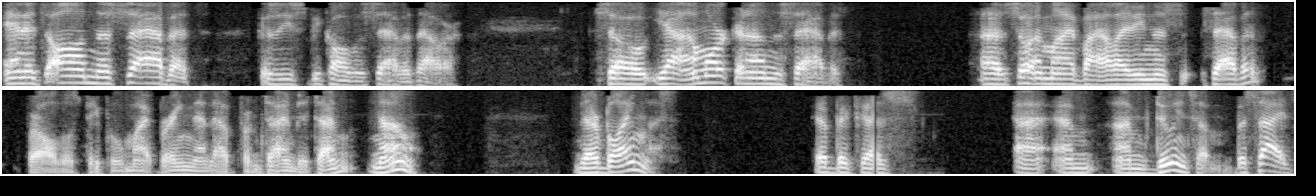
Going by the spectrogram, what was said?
And it's on the Sabbath because it used to be called the Sabbath hour. So, yeah, I'm working on the Sabbath. Uh, so am I violating the Sabbath? For all those people who might bring that up from time to time, no. they're blameless uh, because I, I'm I'm doing something. Besides,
